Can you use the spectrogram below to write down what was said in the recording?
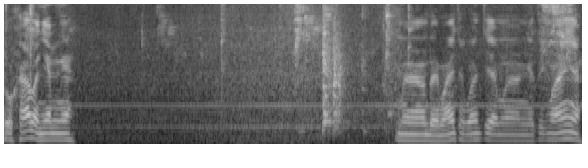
Tôi khá là nhanh nha để máy cho quán anh chị em à, nghe tiếng máy nha.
